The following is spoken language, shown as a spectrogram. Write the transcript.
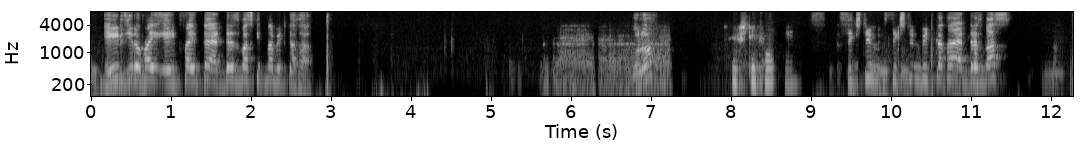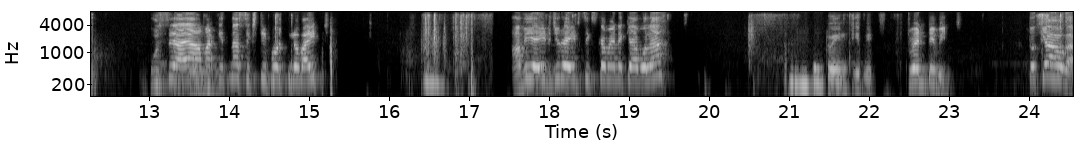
80585 का एड्रेस बस कितना बिट का था? बोलो। 64. 16 16 बिट का था एड्रेस बस। उससे आया हमारा कितना? 64 किलोबाइट अभी 8086 का मैंने क्या बोला? 20 bit 20 बिट तो क्या होगा?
